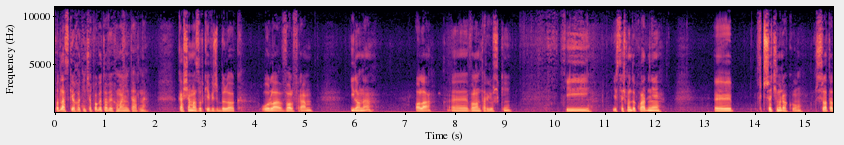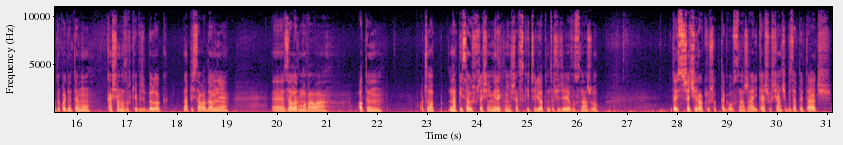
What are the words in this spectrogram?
Podlaskie Ochotnicze Pogotowie Humanitarne. Kasia Mazurkiewicz-Bylok, Ula Wolfram, Ilona, Ola, y, wolontariuszki. I jesteśmy dokładnie y, w trzecim roku. Trzy lata dokładnie temu Kasia Mazurkiewicz-Bylok napisała do mnie, y, zaalarmowała o tym, o czym napisał już wcześniej Mirek Miniszewski, czyli o tym, co się dzieje w Usnarzu. I to jest trzeci rok już od tego Usnarza. I Kasiu, chciałem Ciebie zapytać,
